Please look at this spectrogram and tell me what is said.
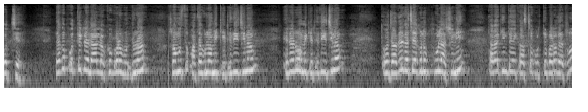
হচ্ছে। দেখো, প্রত্যেকটা ডাল লক্ষ্য করো বন্ধুরা, সমস্ত পাতাগুলো আমি কেটে দিয়েছিলাম। এটারও আমি কেটে দিয়েছিলাম। তো যাদের কাছে এখনও ফুল আসেনি, তারা কিন্তু এই কাজটা করতে পারো। দেখো,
